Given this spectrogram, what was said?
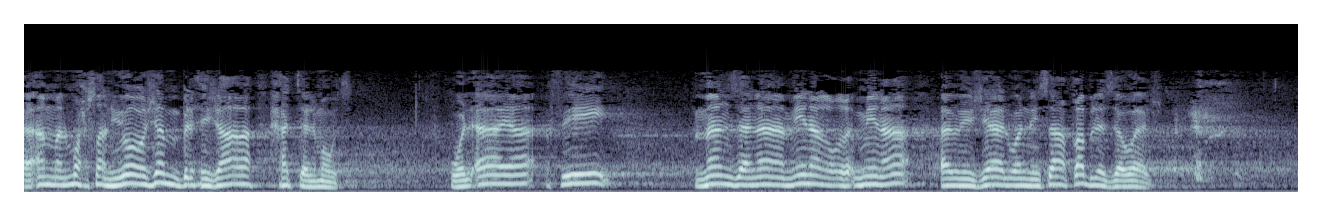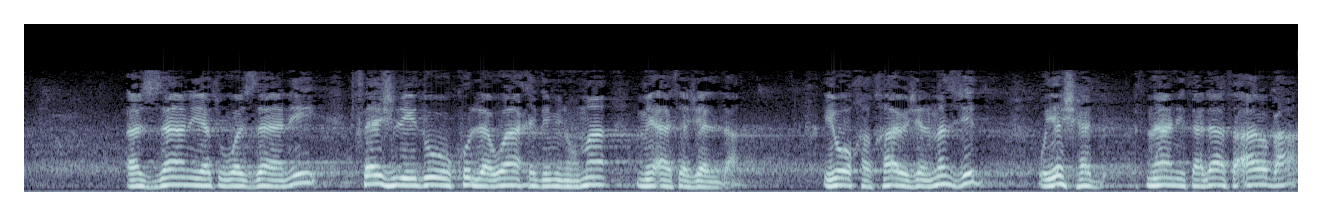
أما المحصن يرجم بالحجارة حتى الموت. والآية في من زنا من من الرجال والنساء قبل الزواج. الزانية والزاني فاجلدوا كل واحد منهما مئة جلدة. يؤخذ خارج المسجد ويشهد اثنان ثلاثة أربعة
